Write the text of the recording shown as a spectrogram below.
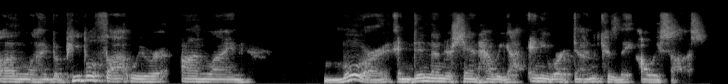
online, but people thought we were online more and didn't understand how we got any work done because they always saw us.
